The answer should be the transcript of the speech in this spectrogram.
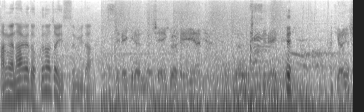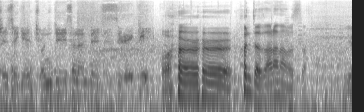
당연하게도 끊어져 있습니다. 쓰레기는 제거해야 돼. 넌 쓰레기. 현실 세계에 존재해선 안 될 쓰레기. 헐 혼자 살아남았어. 예.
